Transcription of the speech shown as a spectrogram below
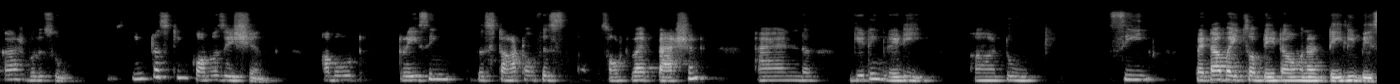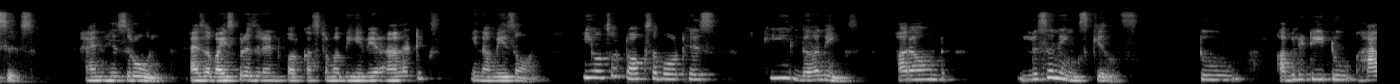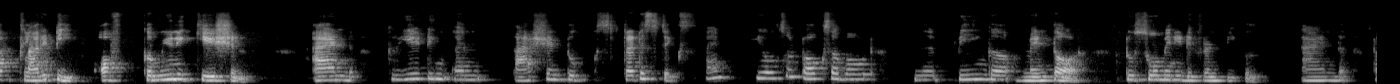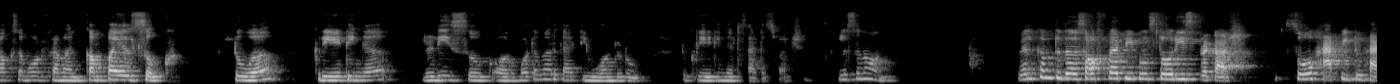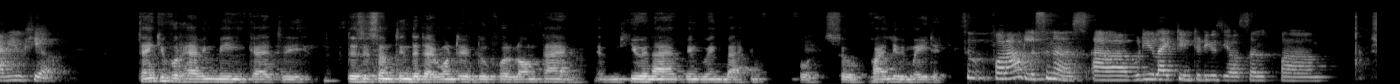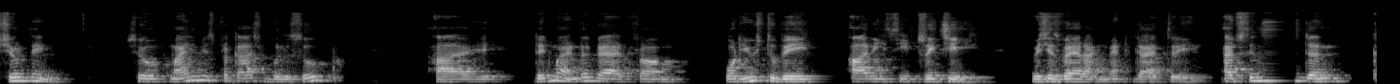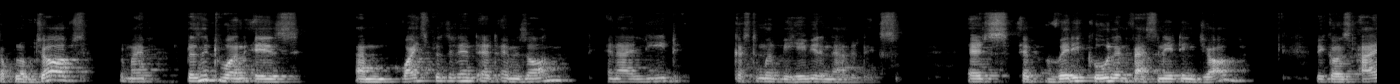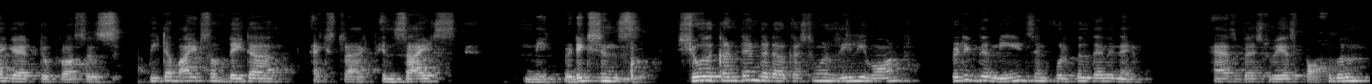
Prakash Bulusu. Interesting conversation about tracing the start of his software passion and getting ready uh, to see petabytes of data on a daily basis and his role as a vice president for customer behavior analytics in Amazon. He also talks about his key learnings around listening skills to ability to have clarity of communication and creating a passion to statistics. And he also talks about being a mentor to so many different people and talks about from a compile sukh to a creating a release sukh or whatever that you want to do to creating that satisfaction. Listen on. Welcome to the Software People Stories, Prakash. So happy to have you here. Thank you for having me, Gayatri. This is something that I wanted to do for a long time, and you and I have been going back and forth. So finally, we made it. So, for our listeners, uh, would you like to introduce yourself? Um... Sure thing. So, my name is Prakash Bulusu. I did my undergrad from what used to be REC Trichy, which is where I met Gayatri. I've since done a couple of jobs. My present one is I'm vice president at Amazon and I lead customer behavior analytics. It's a very cool and fascinating job because I get to process petabytes of data, extract insights, make predictions, show the content that our customers really want, predict their needs and fulfill them in a as best way as possible,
